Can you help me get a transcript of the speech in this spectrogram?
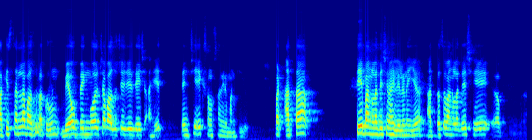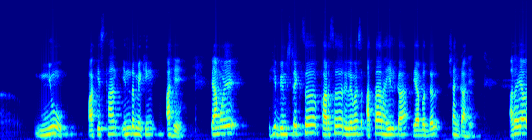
पाकिस्तानला बाजूला करून बे ऑफ बेंगॉलच्या बाजूचे जे देश आहेत त्यांची एक संस्था निर्माण केली होती. पण आता ते बांगलादेश राहिलेलं नाहीये. आत्ताचं बांगलादेश हे new Pakistan in the making आहे. त्यामुळे ही बिमस्टेकचं फारसं रिलेव्हन्स आता राहील का याबद्दल शंका आहे. आता या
